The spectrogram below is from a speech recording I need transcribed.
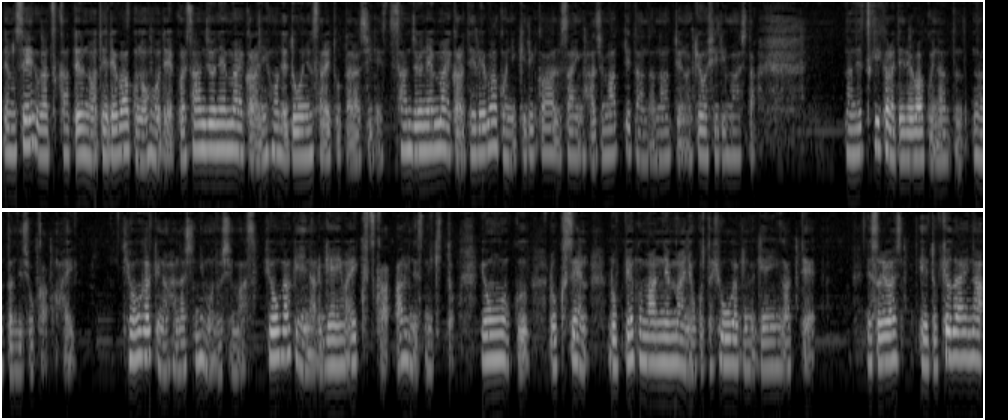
でも政府が使ってるのはテレワークの方で、これ30年前から日本で導入されとったらしいです。30年前からテレワークに切り替わるサインが始まってたんだなっていうのを今日知りました。なんで月からテレワークになったんでしょうか？はい。氷河期の話に戻します。氷河期になる原因はいくつかあるんですね、きっと。4億6600万年前に起こった氷河期の原因があって、それは、えっ、ー、と、巨大な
